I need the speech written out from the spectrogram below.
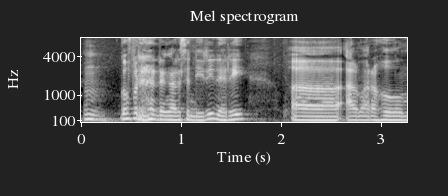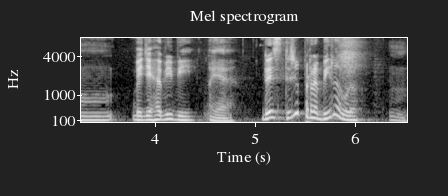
Hmm. Gue pernah dengar sendiri dari eh, almarhum B.J. Habibie. Oh ya, Dia sendiri pernah bilang loh, Hmm.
